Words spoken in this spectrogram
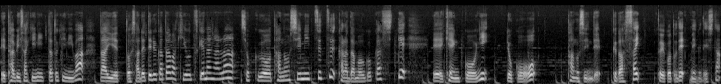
え旅先に行った時にはダイエットされてる方は気をつけながら食を楽しみつつ体も動かして、え、健康に旅行を楽しんでください。ということでメグでした。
